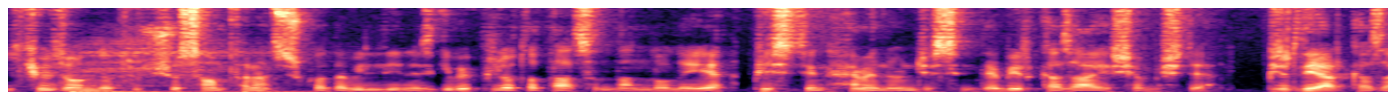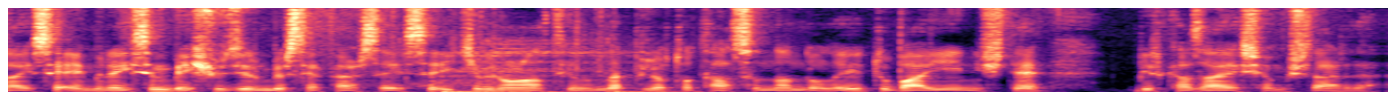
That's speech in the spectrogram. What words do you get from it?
214 uçuşu San Francisco'da bildiğiniz gibi pilot hatasından dolayı pistin hemen öncesinde bir kaza yaşamıştı. Bir diğer kaza ise Emirates'in 521 sefer sayısı 2016 yılında pilot hatasından dolayı Dubai'ye inişte bir kaza yaşamışlardı.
